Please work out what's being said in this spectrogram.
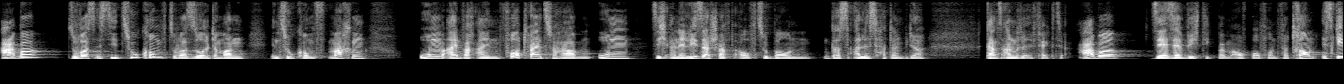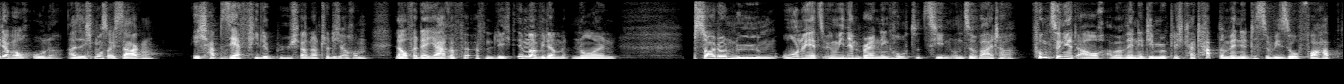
Aber sowas ist die Zukunft, sowas sollte man in Zukunft machen um einfach einen Vorteil zu haben, um sich eine Leserschaft aufzubauen. Und das alles hat dann wieder ganz andere Effekte. Aber sehr, sehr wichtig beim Aufbau von Vertrauen. Es geht aber auch ohne. Also ich muss euch sagen, ich habe sehr viele Bücher natürlich auch im Laufe der Jahre veröffentlicht, immer wieder mit neuen Pseudonymen, ohne jetzt irgendwie ein Branding hochzuziehen und so weiter. Funktioniert auch, aber wenn ihr die Möglichkeit habt und wenn ihr das sowieso vorhabt,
